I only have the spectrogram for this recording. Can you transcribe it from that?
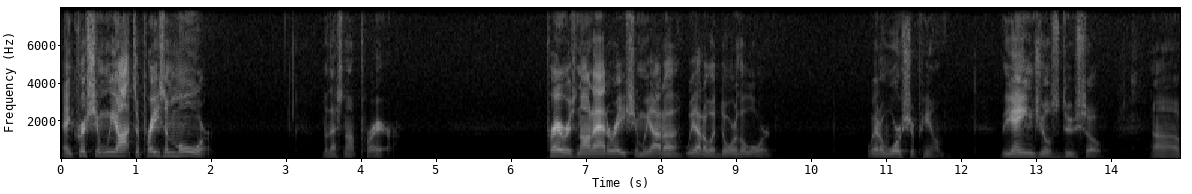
And Christian, we ought to praise Him more. But that's not prayer. Prayer is not adoration. We ought to. We ought to adore the Lord. We ought to worship Him. The angels do so. Uh,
